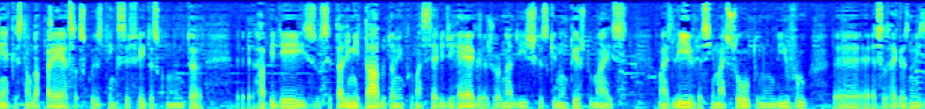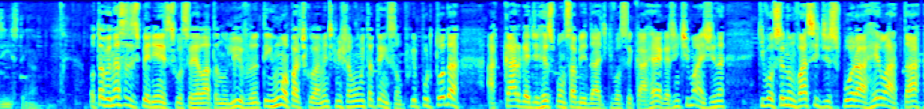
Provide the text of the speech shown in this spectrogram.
tem a questão da pressa, as coisas têm que ser feitas com muita eh, rapidez, você está limitado também por uma série de regras jornalísticas que num texto mais mais livre, assim, mais solto, num livro, eh, essas regras não existem. Né? Otávio, nessas experiências que você relata no livro, né, tem uma particularmente que me chamou muita atenção, porque por toda a carga de responsabilidade que você carrega, a gente imagina que você não vá se dispor a relatar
